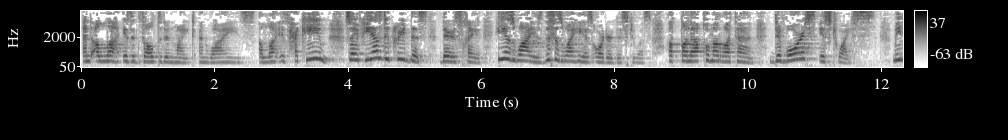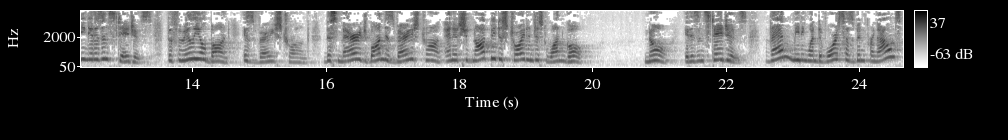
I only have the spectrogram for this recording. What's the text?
And Allah is exalted in might and wise. Allah is hakim. So if He has decreed this, there is khair. He is wise. This is why He has ordered this to us. الطلاق مرتان. Divorce is twice. Meaning it is in stages. The familial bond is very strong. This marriage bond is very strong. And it should not be destroyed in just one go. No, it is in stages. Then, meaning when divorce has been pronounced,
